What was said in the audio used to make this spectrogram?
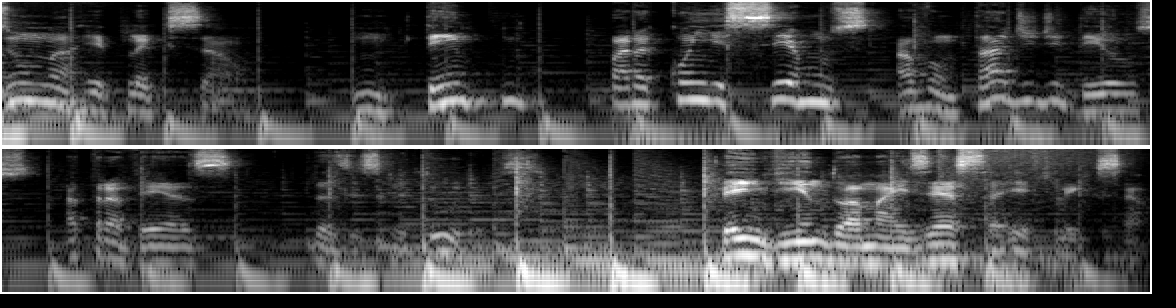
uma reflexão, um tempo para conhecermos a vontade de Deus através das Escrituras. Bem-vindo a mais essa reflexão.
